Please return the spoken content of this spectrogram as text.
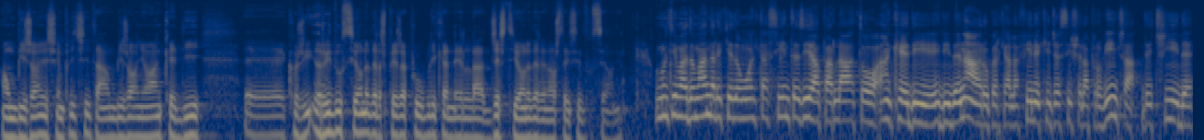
a un bisogno di semplicità, a un bisogno anche di eh, così, riduzione della spesa pubblica nella gestione delle nostre istituzioni. Un'ultima domanda, le chiedo molta sintesi, ha parlato anche di, di, denaro perché alla fine chi gestisce la provincia decide,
